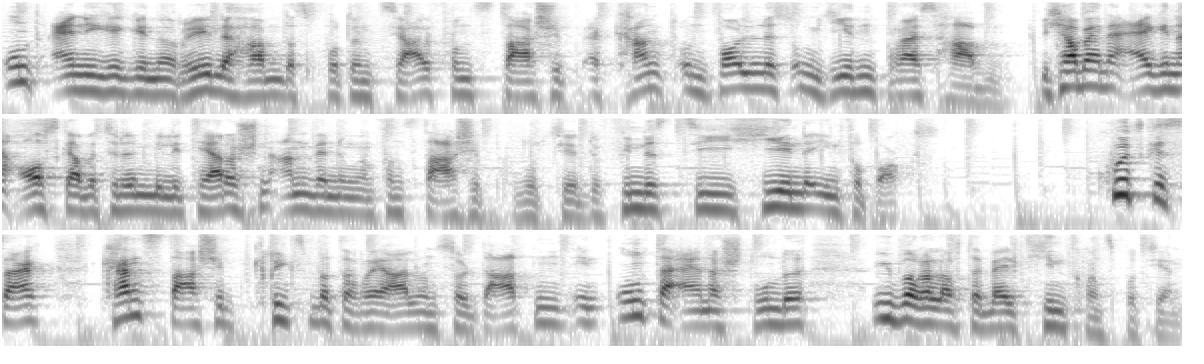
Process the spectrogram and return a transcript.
und einige Generäle haben das Potenzial von Starship erkannt und wollen es um jeden Preis haben. Ich habe eine eigene Ausgabe zu den militärischen Anwendungen von Starship produziert, du findest sie hier in der Infobox. Kurz gesagt kann Starship Kriegsmaterial und Soldaten in unter einer Stunde überall auf der Welt hin transportieren.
